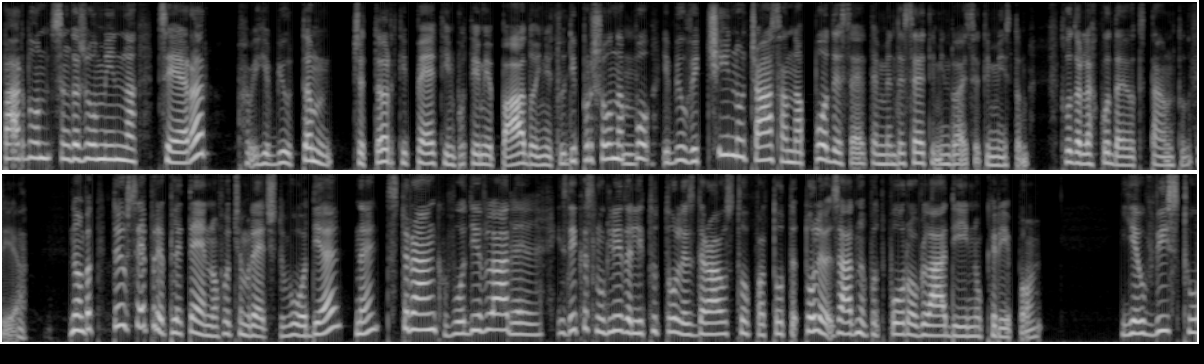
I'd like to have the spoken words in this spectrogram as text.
pardon, sem ga že omenila, Cerar je bil tam četrti, peti in potem je padel in je tudi prišel na po, je bil večino časa na po desetem, med desetim in dvajsetim mestom. Tako da lahko da je od tam tudi. Ja. No, ampak to je vse prepleteno, hočem reči, vodje ne, strank, vodje vlade. In zdaj, ko smo gledali tudi tole zdravstvo, pa to, tole zadnjo podporo vladi in ukrepom, je v bistvu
